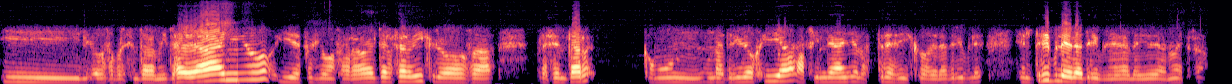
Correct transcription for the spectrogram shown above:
y lo íbamos a presentar a mitad de año, y después íbamos a grabar el tercer disco y lo vamos a presentar como un- una trilogía a fin de año, los tres discos de la triple, el triple de la triple era la idea nuestra.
